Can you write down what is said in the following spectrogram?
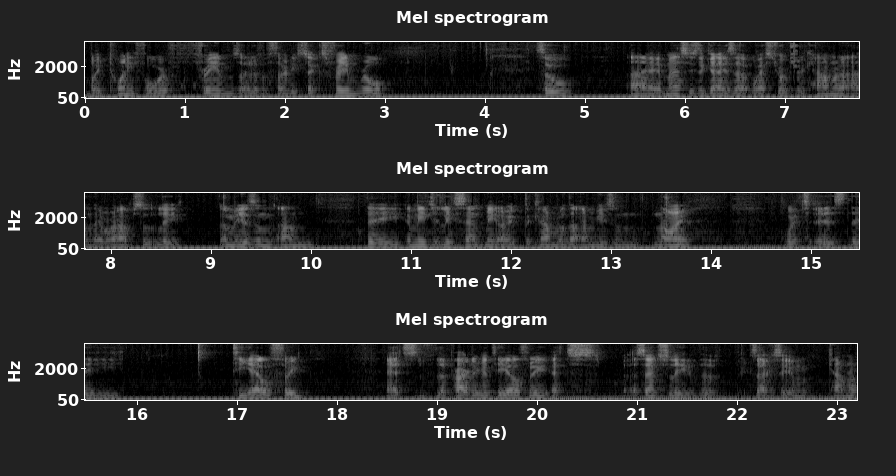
about 24 frames out of a 36 frame roll. So I messaged the guys at West Yorkshire Camera and they were absolutely amazing and they immediately sent me out the camera that I'm using now which is the TL3 it's the Praktica TL3. It's essentially the exact same camera.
